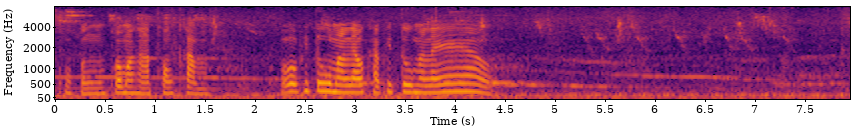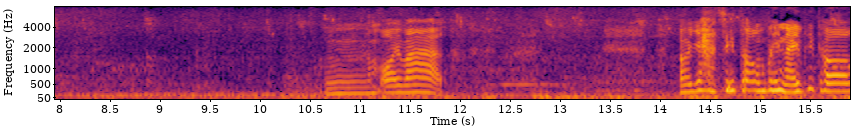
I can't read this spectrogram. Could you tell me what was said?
โอ้ฟัง พ่อมหาทองคำโอ้พี่ตู้มาแล้วค่ะพี่ตู้มาแล้ว อืมน้ำอ้อยว่า เอายาสีทองไปไหนพี่ทอง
